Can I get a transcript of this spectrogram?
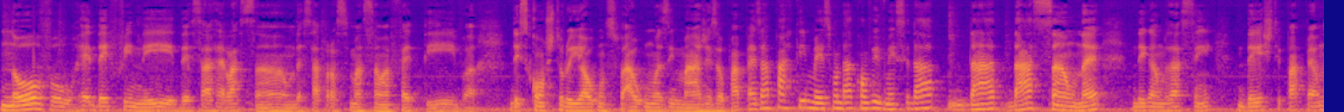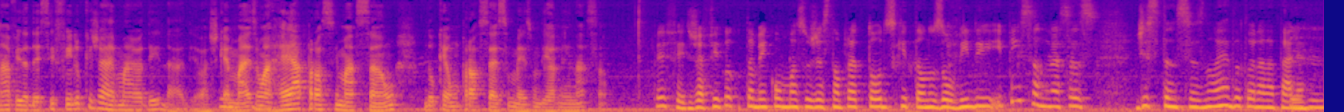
novo redefinir dessa relação, dessa aproximação afetiva, desconstruir alguns, algumas imagens ou papéis a partir mesmo da convivência da, da, da ação, né? Digamos assim, deste papel na vida desse filho que já é maior de idade. Eu acho que é mais uma reaproximação do que um processo processo mesmo de alienação. Perfeito. Já fica também como uma sugestão para todos que estão nos ouvindo e, e, pensando nessas distâncias, não é, doutora Natália? Uhum.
